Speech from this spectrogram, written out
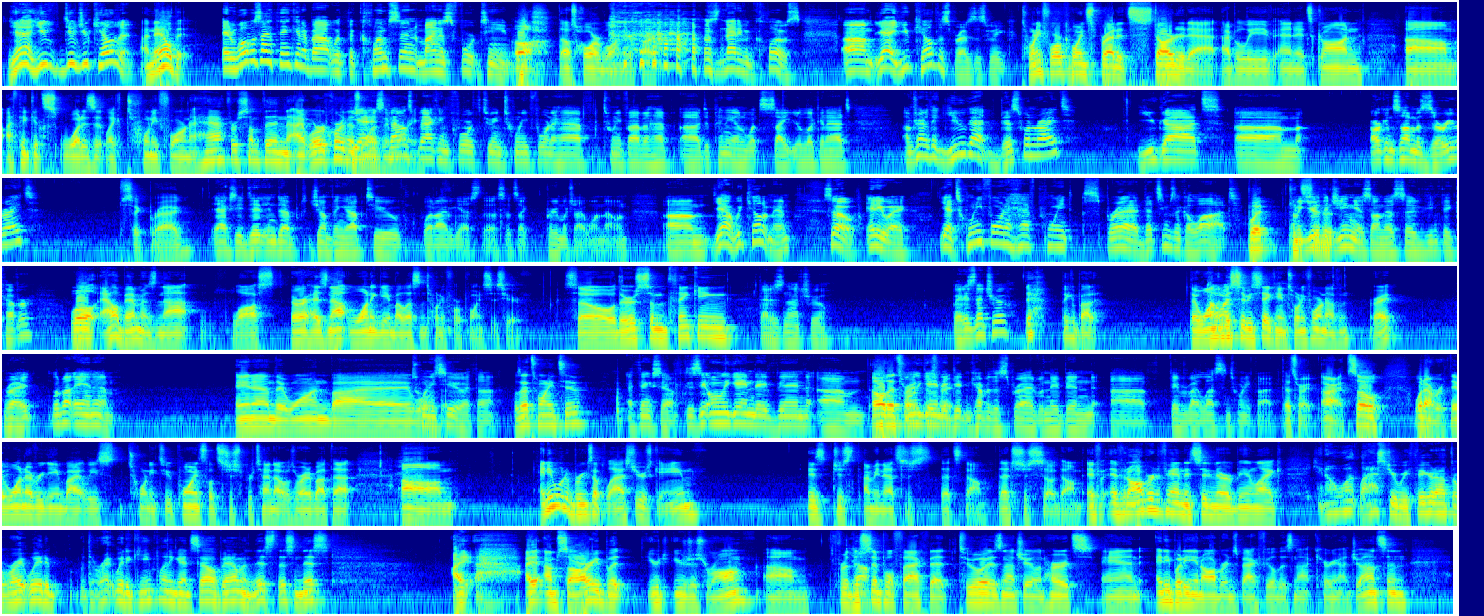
Yeah, you, dude, you killed it. I nailed it. And what was I thinking about with the Clemson minus 14? Ugh, that was horrible on your part. That was not even close. Um, yeah, you killed the spreads this week. 24 point spread it started at, I believe, and it's gone. Um, I think it's, what is it, like 24 and a half or something? I, we're recording this Yeah, it's Wednesday bounced morning. back and forth between 24 and a half, 25 and a half, uh, depending on what site you're looking at. I'm trying to think. You got this one right. You got um, Arkansas, Missouri right. Sick brag. It actually did end up jumping up to what I've guessed though, so it's like pretty much I won that one. Um, yeah, we killed it, man. So anyway, yeah, 24 and a half point spread. That seems like a lot. But I mean, you're the genius on this, so do you think they cover? Well, Alabama has not lost or has not won a game by less than 24 points this year. So there's some thinking. That is not true. Wait, is that true? Yeah, think about it. They won the Oh, Mississippi State game 24 nothing, right? Right. What about A and M? A&M they won by 22, I thought. was that 22? I think so. Because the only game they've been. Um, Oh, that's right, The Only game right. they didn't cover the spread when they've been uh, favored by less than 25. That's right. All right. So whatever. They won every game by at least 22 points. Let's just pretend I was right about that. Um, anyone who brings up last year's game is just. I mean, that's just that's dumb. That's just so dumb. If if an Auburn fan is sitting there being like, you know what, last year we figured out the right way to the right way to game plan against Alabama and this this and this. I, I I'm sorry, but you're you're just wrong. Um, for the Yeah. simple fact that Tua is not Jalen Hurts, and anybody in Auburn's backfield is not Kerryon Johnson,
